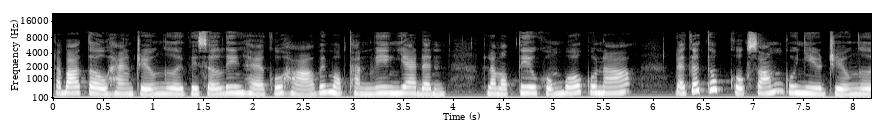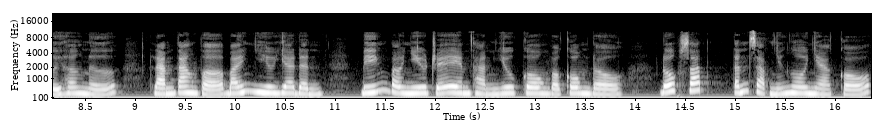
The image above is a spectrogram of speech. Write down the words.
đã bỏ tù hàng triệu người vì sự liên hệ của họ với một thành viên gia đình là mục tiêu khủng bố của nó, đã kết thúc cuộc sống của nhiều triệu người hơn nữa, làm tan vỡ bấy nhiêu gia đình, biến bao nhiêu trẻ em thành du côn và côn đồ, đốt sách, đánh sập những ngôi nhà cổ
